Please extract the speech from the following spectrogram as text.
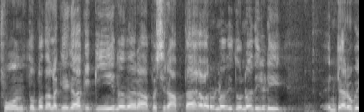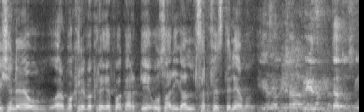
ਫੋਨ ਤੋਂ ਪਤਾ ਲੱਗੇਗਾ ਕਿ ਕੀ ਇਹਨਾਂ ਦਾ ਆਪਸ 'ਚ ਰਾਬਤਾ ਹੈ ਔਰ ਉਹਨਾਂ ਦੀ ਦੋਨਾਂ ਦੀ ਜਿਹੜੀ ਇੰਟਰੋਗੇਸ਼ਨ ਹੈ ਉਹ ਵੱਖਰੇ ਵੱਖਰੇ ਆਪਾਂ ਕਰਕੇ ਉਹ ਸਾਰੀ ਗੱਲ ਸਰਫੇਸ ਤੇ ਲਿਆਵਾਂਗੇ। ਇਹ ਸਭ ਜਿਹੜਾ ਟ੍ਰੇਸ ਕੀਤਾ ਤੁਸੀਂ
